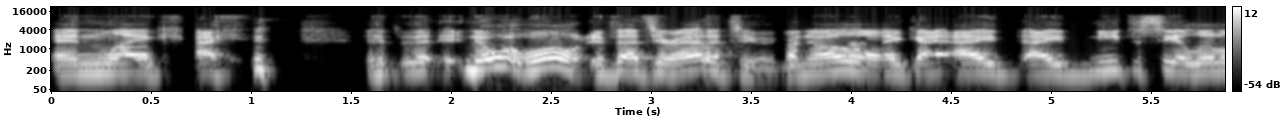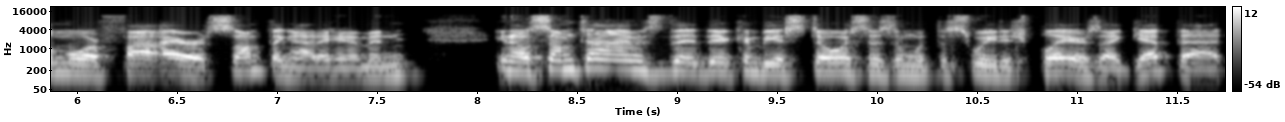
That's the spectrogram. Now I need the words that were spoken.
And like, I. It- no, it won't. If that's your attitude, you know, like I, I, I need to see a little more fire or something out of him. And you know, sometimes the, there can be a stoicism with the Swedish players. I get that,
